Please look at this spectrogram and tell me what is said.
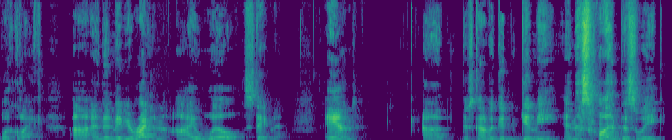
look like? Uh, and then maybe write an I will statement. And uh, there's kind of a good gimme in this one this week.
